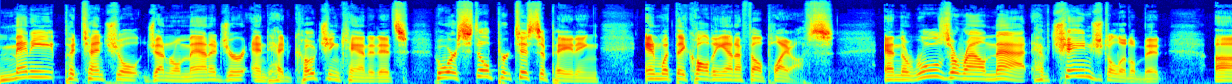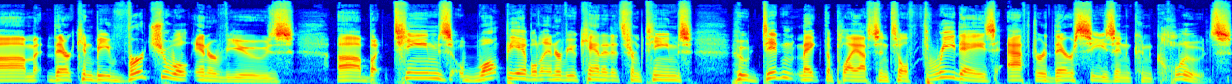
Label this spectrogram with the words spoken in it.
many potential general manager and head coaching candidates who are still participating in what they call the NFL playoffs. And the rules around that have changed a little bit. Um, there can be virtual interviews, uh, but teams won't be able to interview candidates from teams who didn't make the playoffs until three days after their season concludes.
